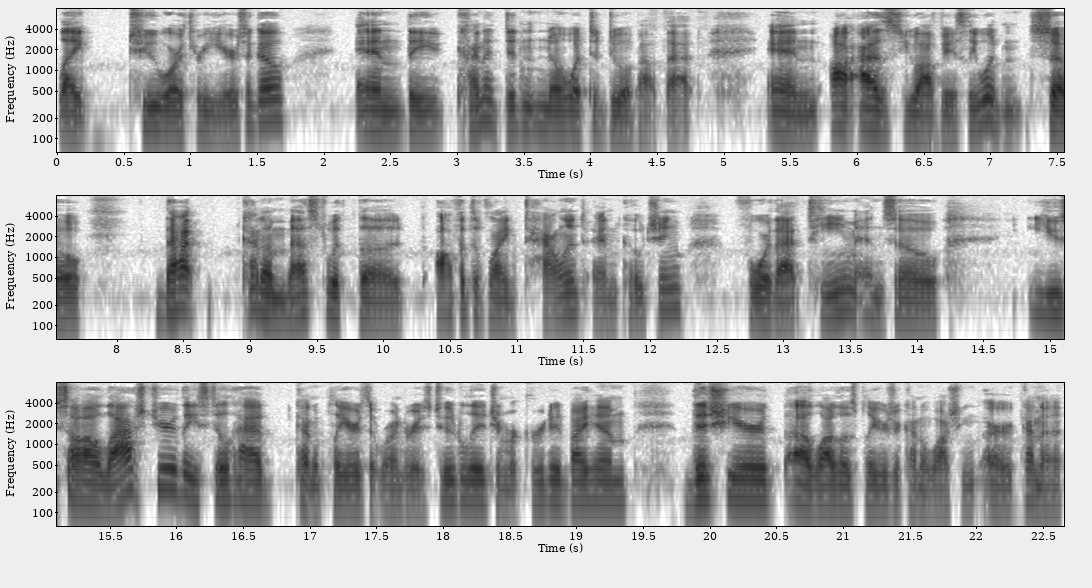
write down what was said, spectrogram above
like two or three years ago, and they kind of didn't know what to do about that. And uh, as you obviously wouldn't, so that kind of messed with the offensive line talent and coaching for that team, and so you saw last year they still had kind of players that were under his tutelage and recruited by him. This year, a lot of those players are kind of washing are kind of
